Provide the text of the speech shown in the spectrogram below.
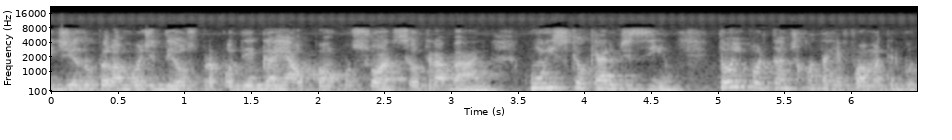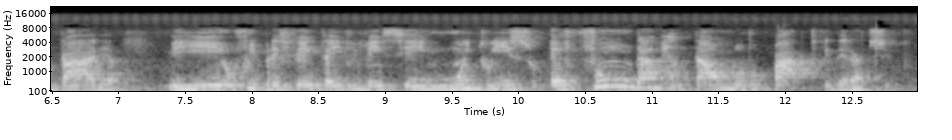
pedindo, pelo amor de Deus, para poder ganhar o pão com o suor do seu trabalho. Com isso que eu quero dizer, tão importante quanto a reforma tributária, e eu fui prefeita e vivenciei muito isso, é fundamental um novo pacto federativo.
